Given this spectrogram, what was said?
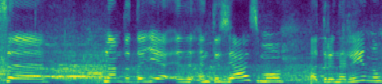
це нам додає ентузіазму, адреналіну.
